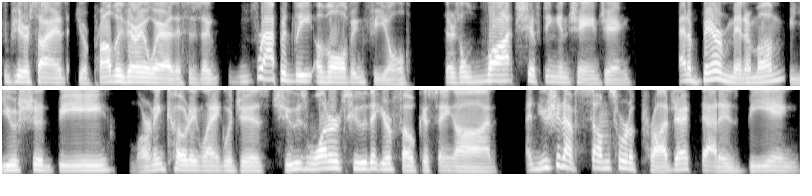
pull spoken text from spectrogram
computer science, you're probably very aware this is a rapidly evolving field. There's a lot shifting and changing. At a bare minimum, you should be learning coding languages, choose one or two that you're focusing on, and you should have some sort of project that is being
